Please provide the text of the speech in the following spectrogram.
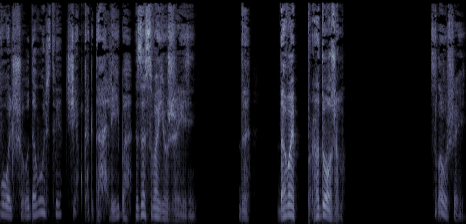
больше удовольствия, чем когда-либо за свою жизнь. Да, давай продолжим. Слушай,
